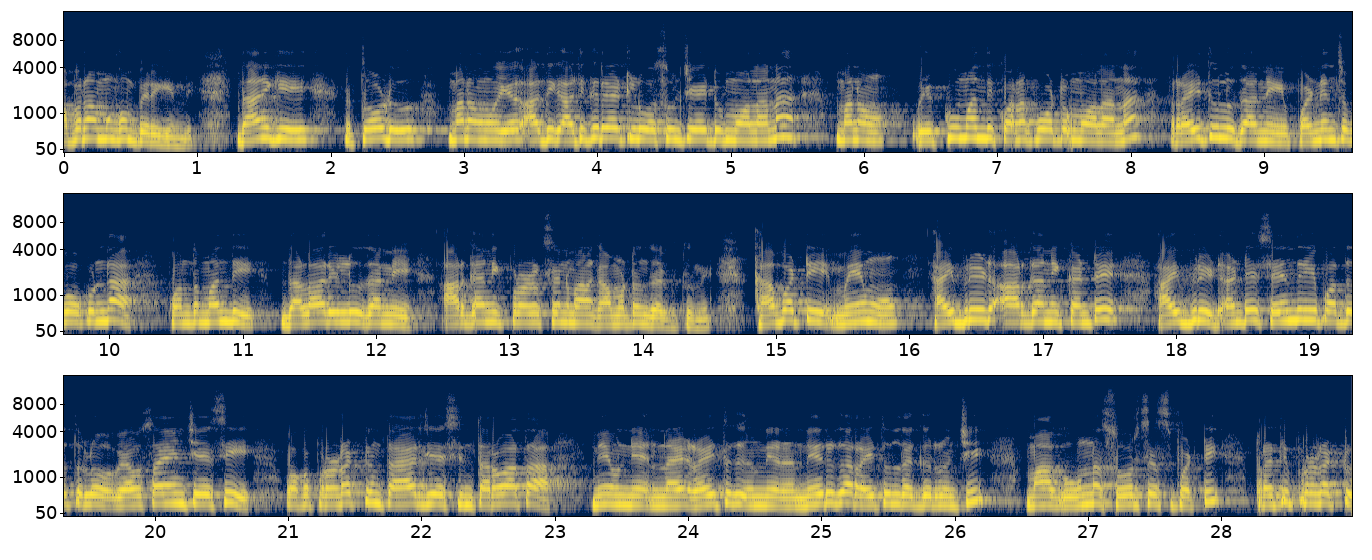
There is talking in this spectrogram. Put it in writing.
అపనమ్మకం పెరిగింది. దానికి తోడు మనం అధిక అధిక రేట్లు వసూలు చేయటం వలన మనం ఎక్కువ మంది కొనకపోవటం వలన రైతులు దాన్ని పండించుకోకుండా కొంతమంది దళారీలు దాన్ని ఆర్గానిక్ ప్రోడక్ట్స్ అని మనకు అమ్మటం జరుగుతుంది. కాబట్టి మేము హైబ్రిడ్ ఆర్గానిక్ అంటే హైబ్రిడ్ అంటే సేంద్రియ పద్ధతిలో వ్యవసాయం చేసి ఒక ప్రోడక్ట్ని తయారు చేసిన తర్వాత మేము నే- రైతు నే- నేరుగా రైతుల దగ్గర నుంచి మాకు ఉన్న సోర్సెస్ బట్టి ప్రతి ప్రోడక్ట్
